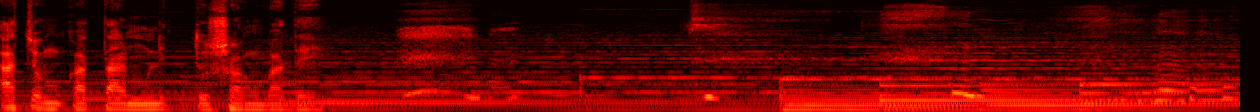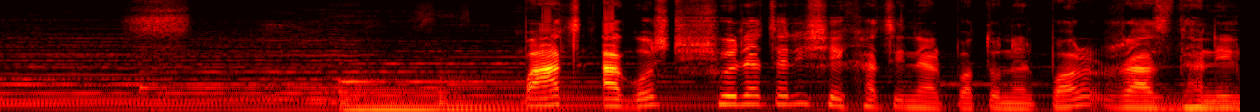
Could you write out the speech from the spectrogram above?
আচমকা তার মৃত্যু সংবাদে। পাঁচ আগস্ট স্বৈরাচারী শেখ হাসিনার পতনের পর রাজধানীর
